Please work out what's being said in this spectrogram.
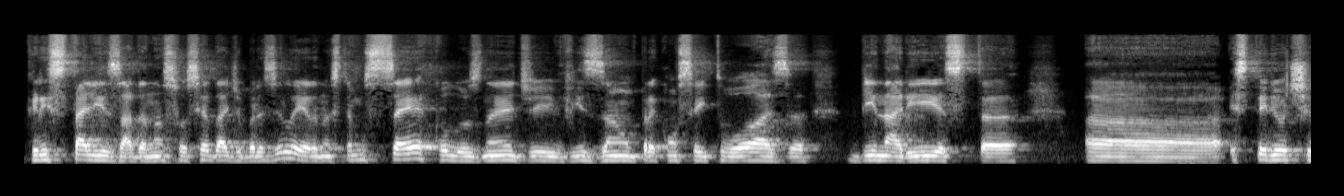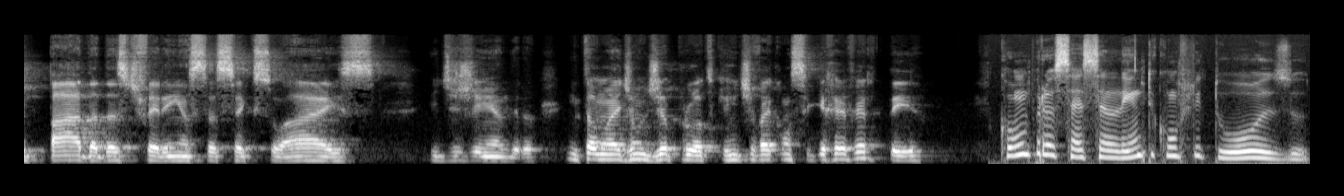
cristalizada na sociedade brasileira. Nós temos séculos né, de visão preconceituosa, binarista, uh, estereotipada das diferenças sexuais e de gênero. Então, não é de um dia para o outro que a gente vai conseguir reverter. Como o processo é lento e conflituoso,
